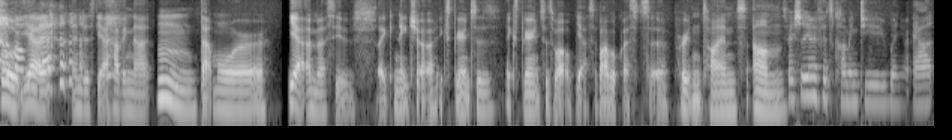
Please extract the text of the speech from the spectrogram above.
cool, I'll yeah, and just yeah, having that, mm, that more. Yeah, immersive like nature experiences experience as well. Yeah, survival quests are potent times. Um, especially if it's coming to you when you're out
